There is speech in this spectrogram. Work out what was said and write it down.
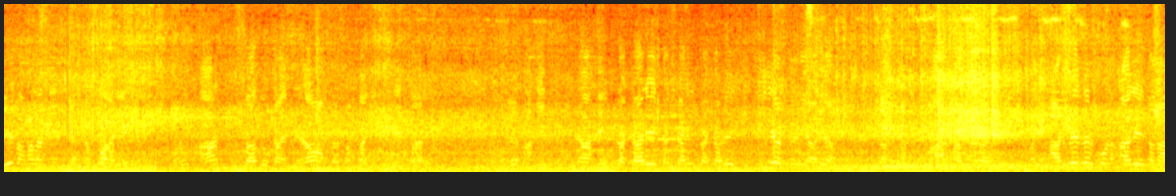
तेच आम्हाला नेमकं नको आहे. म्हणून आज दुसरा जो काय मेळावा आमचा संभाजी ब्रिगेडचा आहे तर आम्ही कुठल्याही प्रकारे कशाही प्रकारे कितीही अडचणी आल्या तर मार पाडणार आहे आणि आडवे जर कोण आले त्यांना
